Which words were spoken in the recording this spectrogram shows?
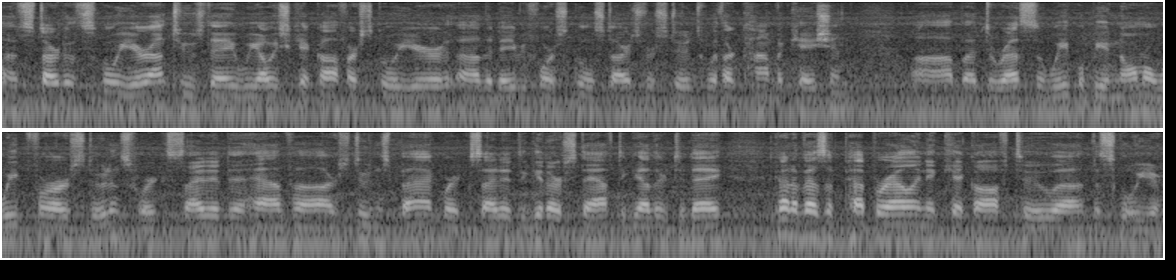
a start of the school year on Tuesday. We always kick off our school year uh, the day before school starts for students with our convocation. Uh, but the rest of the week will be a normal week for our students. We're excited to have uh, our students back. We're excited to get our staff together today, kind of as a pep rally to kick off to uh, the school year.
